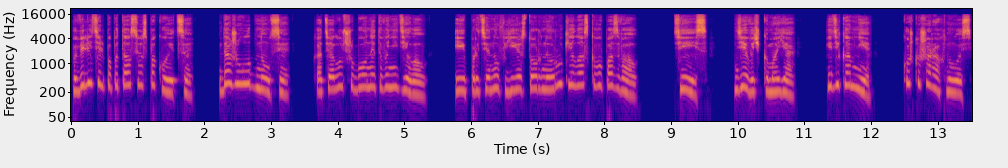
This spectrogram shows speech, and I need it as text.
Повелитель попытался успокоиться, даже улыбнулся, хотя лучше бы он этого не делал и, протянув ее сторону руки, ласково позвал. «Тейс, девочка моя, иди ко мне». Кошка шарахнулась,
